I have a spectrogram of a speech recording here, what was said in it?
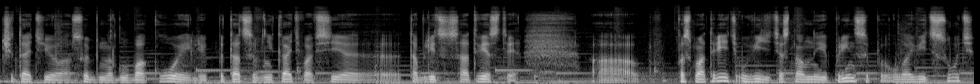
читать ее особенно глубоко или пытаться вникать во все э, таблицы соответствия. А посмотреть, увидеть основные принципы, уловить суть,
